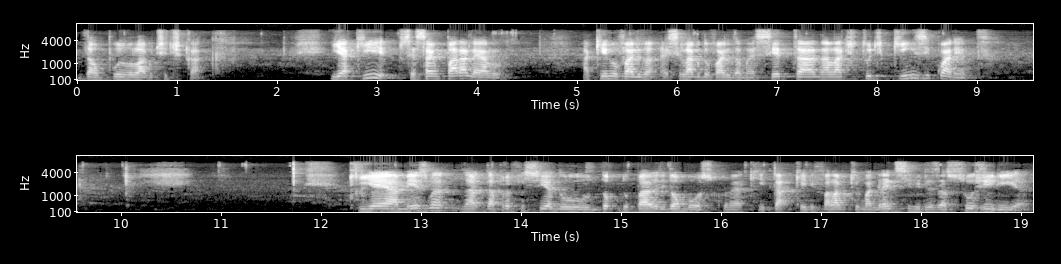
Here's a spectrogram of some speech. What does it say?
dar um pulo no Lago Titicaca. E aqui você sai um paralelo. Aqui no Vale do, esse Lago do Vale da Maceta está na latitude 1540. Que é a mesma da, da profecia do, do, do, padre Dom Bosco, né? que, tá, que ele falava que uma grande civilização surgiria,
